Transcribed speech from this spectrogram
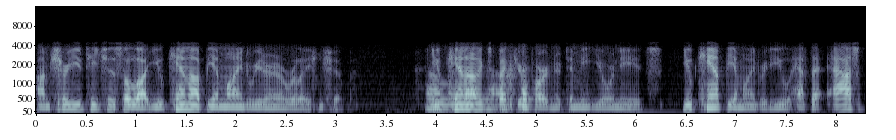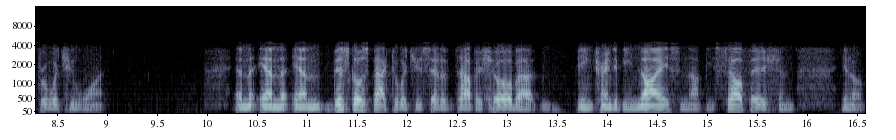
I'm sure you teach this a lot. You cannot be a mind reader in a relationship. Oh you cannot God, no. expect your partner to meet your needs. You can't be a mind reader. You have to ask for what you want. And and and this goes back to what you said at the top of the show about being trained to be nice and not be selfish and you know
